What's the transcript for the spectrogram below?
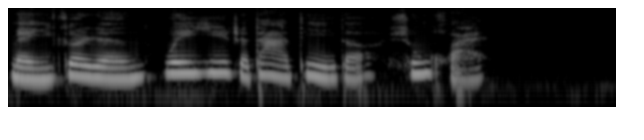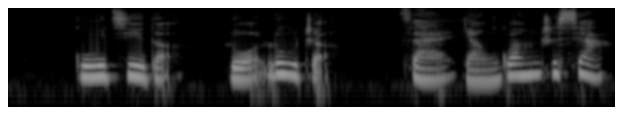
每一个人偎依着大地的胸怀，孤寂的裸露着在阳光之下。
